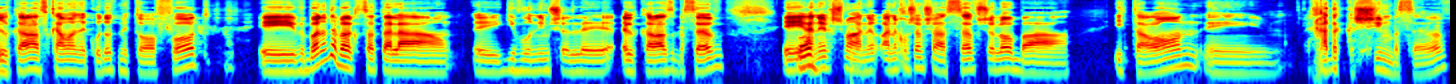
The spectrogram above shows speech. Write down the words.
אלקרז, כמה נקודות מטורפות, אה, ובואו נדבר קצת על הגיוונים של אלקרז ב serve. אני, שמה, אני, אני חושב שה serve שלו ביתרון, אחד הקשים ב serve,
